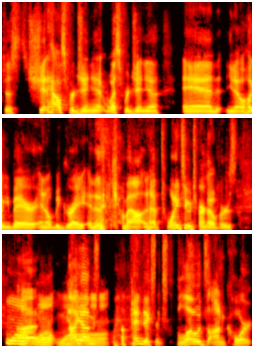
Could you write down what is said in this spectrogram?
just shithouse Virginia, West Virginia, and you know Huggy Bear, and it'll be great. And then they come out and have 22 turnovers. Wah, uh, wah, wah. Kyle Young's appendix explodes on court.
